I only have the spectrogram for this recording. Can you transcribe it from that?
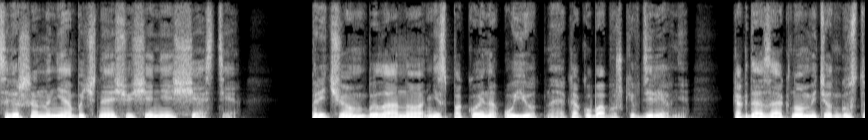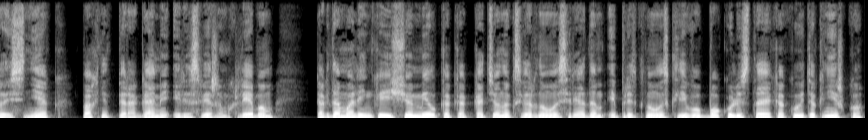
совершенно необычное ощущение счастья. Причем было оно неспокойно уютное, как у бабушки в деревне, когда за окном метет густой снег, пахнет пирогами или свежим хлебом, когда маленькая еще мелко, как котенок, свернулась рядом и приткнулась к его боку, листая какую-то книжку,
